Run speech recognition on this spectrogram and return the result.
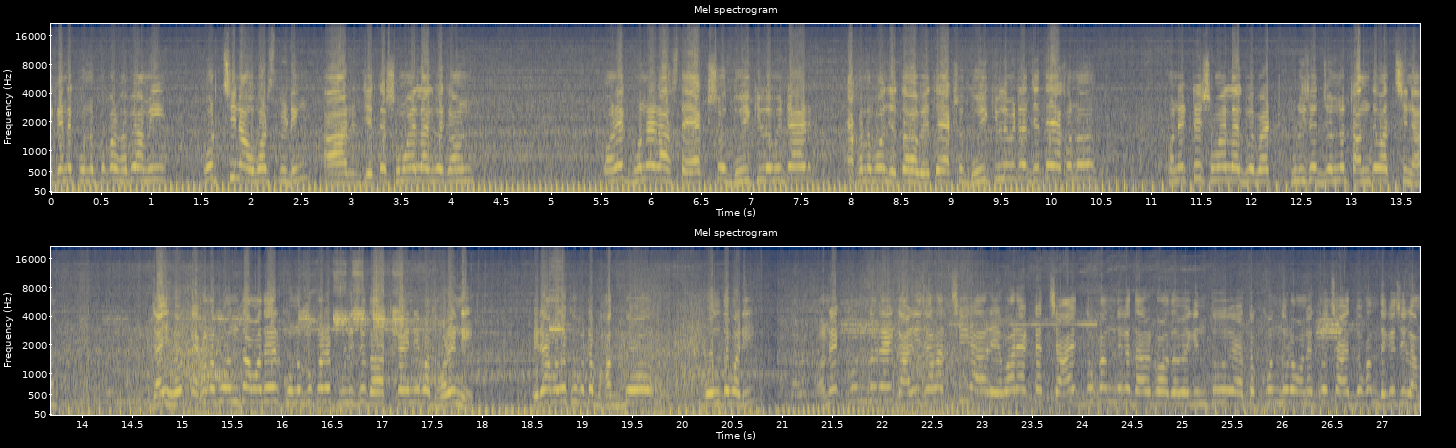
এখানে কোনো প্রকারভাবে আমি করছি না ওভার স্পিডিং আর যেতে সময় লাগবে, কারণ অনেক ঘনের রাস্তা, একশো দুই কিলোমিটার এখনও পর্যন্ত যেতে হবে। তো একশো দুই কিলোমিটার যেতে এখনও অনেকটাই সময় লাগবে বাট পুলিশের জন্য টানতে পারছি না। যাই হোক এখনও পর্যন্ত আমাদের কোনো প্রকারের পুলিশে আটকায়নি বা ধরেনি। এটা আমাদের খুব একটা ভাগ্য বলতে পারি। অনেকক্ষণ ধরে গাড়ি চালাচ্ছি আর এবার একটা চায়ের দোকান থেকে দাঁড় করাতে হবে। কিন্তু এতক্ষণ ধরে অনেকগুলো চায়ের দোকান দেখেছিলাম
